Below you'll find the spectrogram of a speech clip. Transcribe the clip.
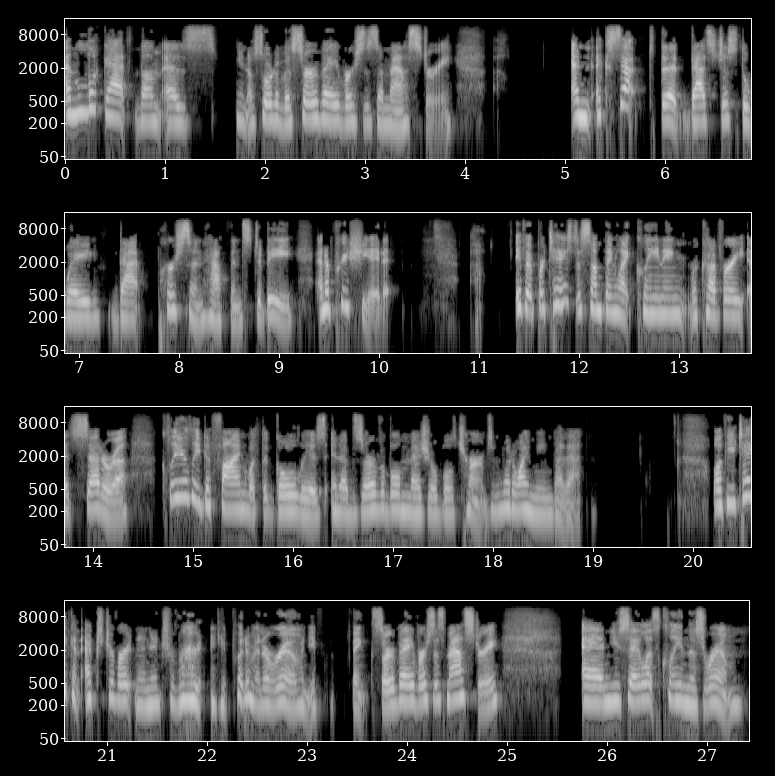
and look at them as you know sort of a survey versus a mastery. And accept that that's just the way that person happens to be and appreciate it. If it pertains to something like cleaning recovery etc clearly define what the goal is in observable measurable terms. And what do i mean by that well if you take an extrovert and an introvert and you put them in a room and you think survey versus mastery and you say let's clean this room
